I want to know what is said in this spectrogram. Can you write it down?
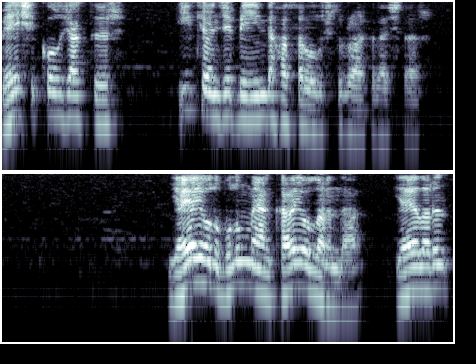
B şıkkı olacaktır. İlk önce beyinde hasar oluşturur arkadaşlar. Yaya yolu bulunmayan karayollarında yayaların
